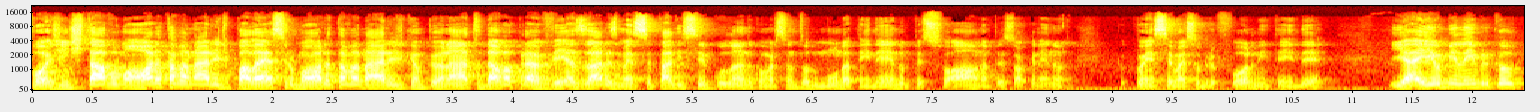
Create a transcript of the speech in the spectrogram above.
pô, a gente tava uma hora tava na área de palestra, uma hora tava na área de campeonato, dava para ver as áreas, mas você tá ali circulando, conversando com todo mundo, atendendo o pessoal, né? O pessoal querendo conhecer mais sobre o forno, entender. E aí eu me lembro que eu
